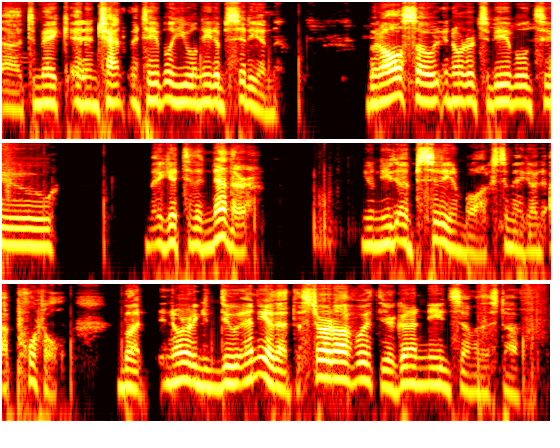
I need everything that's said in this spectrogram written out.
Uh, to make an enchantment table, you will need obsidian. But also, in order to be able to get to the nether, you'll need obsidian blocks to make a, a portal. But in order to do any of that to start off with, you're going to need some of this stuff.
